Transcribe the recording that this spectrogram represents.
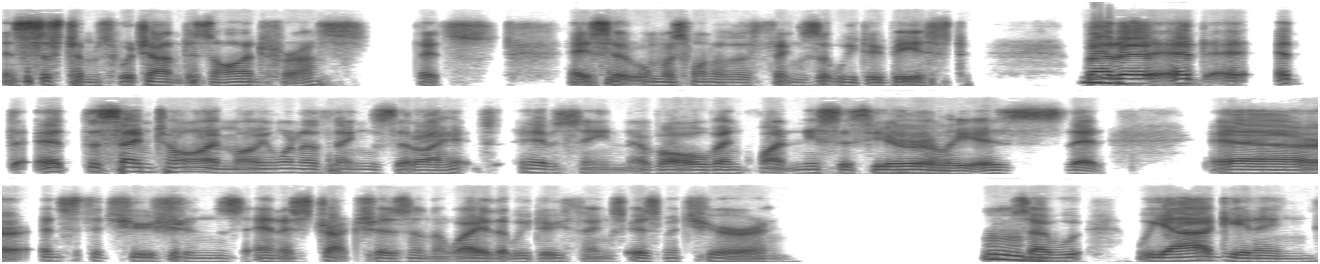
in systems which aren't designed for us. That's that's almost one of the things that we do best. But mm. at, at, at, the same time, I mean, one of the things that I have, have seen evolve and quite necessarily is that our institutions and our structures and the way that we do things is maturing. Mm. So we, we are getting,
